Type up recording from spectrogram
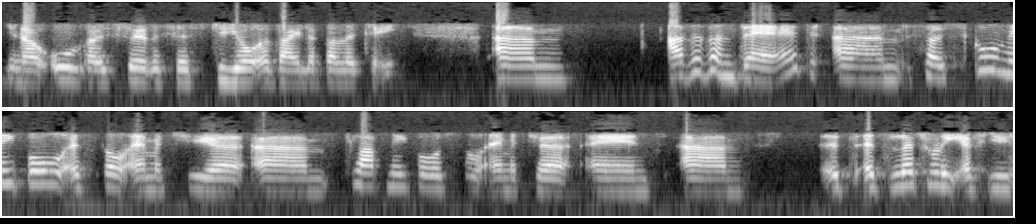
you know, all those services to your availability. Um, other than that, um, so school netball is still amateur, um, club netball is still amateur, and um, it's, it's literally if you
